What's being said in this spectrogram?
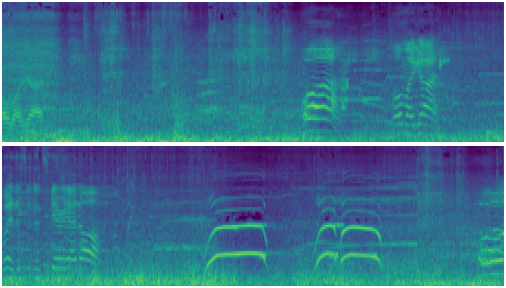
Oh my god. Oh, oh my god. Wait, this isn't scary at all. Woo! Woohoo! Whoa!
